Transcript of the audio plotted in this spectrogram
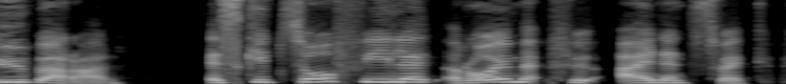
überall. Es gibt so viele Räume für einen Zweck.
